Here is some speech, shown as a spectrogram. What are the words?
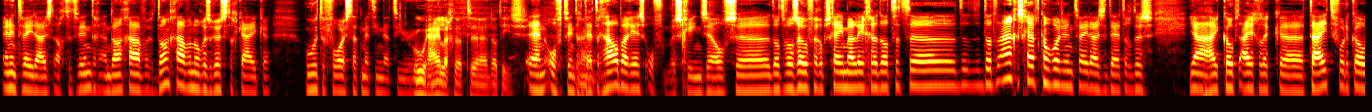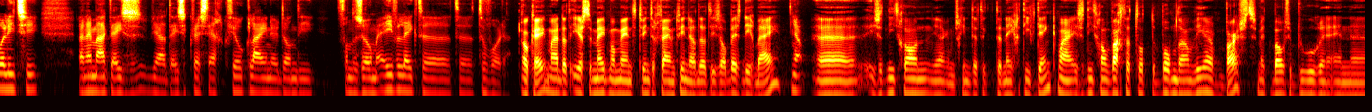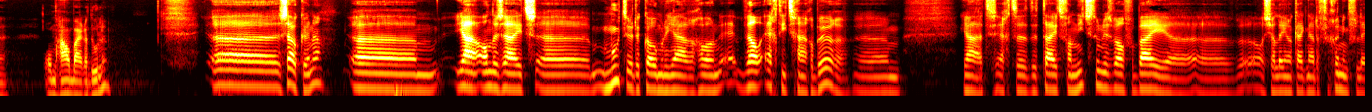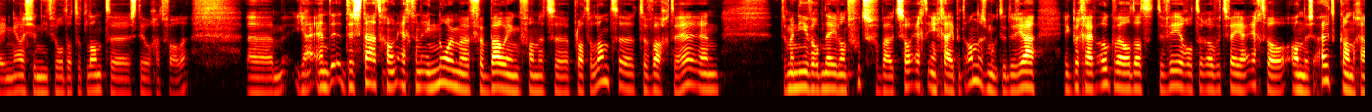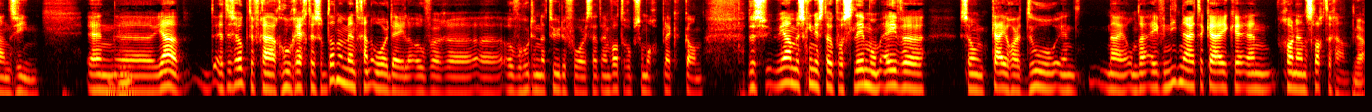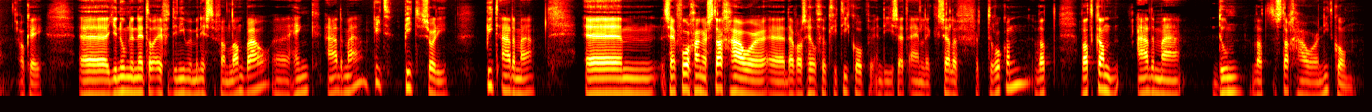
en in 2028. En dan gaan we, dan gaan we nog eens rustig kijken hoe het ervoor staat met die natuur. hoe heilig dat, eh, dat is. En of 2030 haalbaar is, of misschien zelfs eh, dat we al zo ver op schema liggen dat het, d- dat het aangescherpt kan worden in 2030. Dus ja, hij koopt eigenlijk tijd voor de coalitie. En hij maakt deze, ja, deze kwestie eigenlijk veel kleiner dan die van de zomer even leek te, te, te worden. Oké, maar dat eerste meetmoment 2025, dat is al best dichtbij. Ja. Eh, is het niet gewoon, ja, misschien dat ik te negatief denk, maar is het niet gewoon wachten tot de bom dan weer barst met boze boeren en eh, onhaalbare doelen? Eh, zou kunnen. Ehm, ja, anderzijds moet er de komende jaren gewoon e- wel echt iets gaan gebeuren. Ja, het is echt eh, de tijd van niets doen is wel voorbij. eh, eh, als je alleen al kijkt naar de vergunningverlening, als je niet wil dat het land stil gaat vallen. Ehm, ja, en er staat gewoon echt een enorme verbouwing van het platteland te wachten. Hè? En de manier waarop Nederland voedsel verbouwt, zal echt ingrijpend anders moeten. Dus ja, ik begrijp ook wel dat de wereld er over twee jaar echt wel anders uit kan gaan zien. En Mhm. eh, ja, het is ook de vraag hoe rechters op dat moment gaan oordelen over, eh, eh, over hoe de natuur ervoor staat en wat er op sommige plekken kan. Dus ja, misschien is het ook wel slim om even zo'n keihard doel in, nou ja, om daar even niet naar te kijken en gewoon aan de slag te gaan. Ja, oké. Je noemde net al even de nieuwe minister van Landbouw, Henk Adema. Piet. Piet, sorry. Piet Adema. Ehm, zijn voorganger Staghouwer, eh, daar was heel veel kritiek op en die is uiteindelijk zelf vertrokken. Wat, wat kan Adema doen wat Staghouwer niet kon?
